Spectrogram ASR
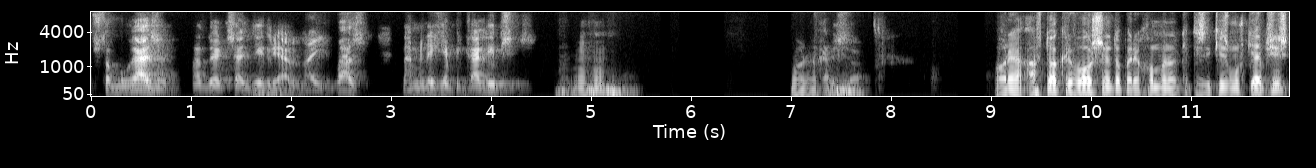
στο Μπουγάζι, να το εξαγγείλει, αλλά να έχει βάση, να μην έχει επικαλύψεις. Ωραία. Ευχαριστώ. Ωραία. Αυτό ακριβώς είναι το περιεχόμενο και της δικής μου σκέψης.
